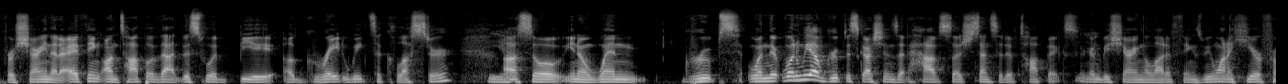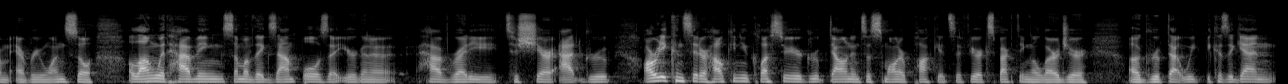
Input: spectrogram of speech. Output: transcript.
for sharing that. I think on top of that, this would be a great week to cluster. Yeah. Uh, so you know when groups when there, when we have group discussions that have such sensitive topics, we're going to be sharing a lot of things. We want to hear from everyone. So along with having some of the examples that you're going to have ready to share at group. Already consider how can you cluster your group down into smaller pockets if you're expecting a larger uh, group that week. Because again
